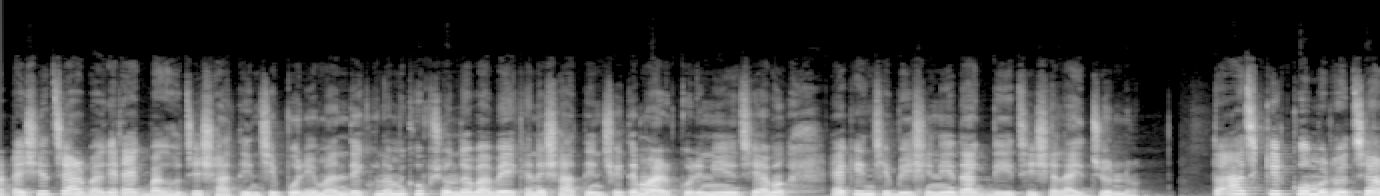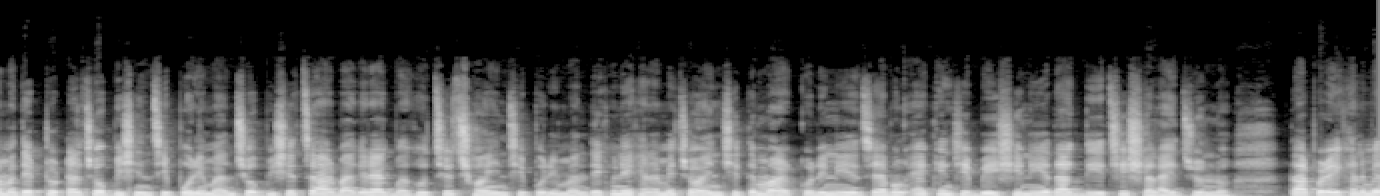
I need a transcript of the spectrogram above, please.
আঠাশের চার ভাগের এক ভাগ হচ্ছে সাত ইঞ্চি পরিমাণ। দেখুন আমি খুব সুন্দরভাবে এখানে সাত ইঞ্চিতে মার্ক করে নিয়েছি এবং এক ইঞ্চি বেশি নিয়ে দাগ দিয়েছি সেলাইয়ের জন্য। তো আজকের কোমর হচ্ছে আমাদের টোটাল চব্বিশ ইঞ্চি পরিমাণ। চব্বিশের চার ভাগের এক ভাগ হচ্ছে ছয় ইঞ্চি পরিমাণ। দেখুন, এখানে আমি ছয় ইঞ্চিতে মার্ক করে নিয়েছি এবং এক ইঞ্চি বেশি নিয়ে দাগ দিয়েছি সেলাইয়ের জন্য। তারপর এখানে আমি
